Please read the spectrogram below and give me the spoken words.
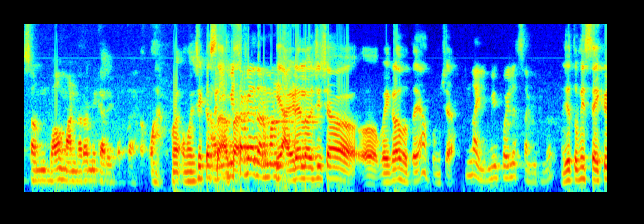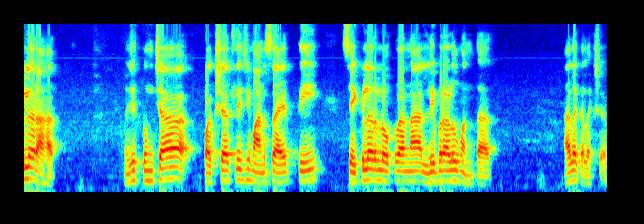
समभाव मानणारा मी कार्यकर्ता. आहे म्ह- म्हणजे कसं आणि मी आता सगळ्या हे धर्मांना आयडियोलॉजीच्या वेगळं होतंय हा तुमच्या? नाही मी पहिलेच सांगितलं. म्हणजे तुम्ही सेक्युलर आहात. म्हणजे तुमच्या पक्षातली जी माणसं आहेत ती सेक्युलर लोकांना लिबराळू म्हणतात. आलं का लक्षात?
